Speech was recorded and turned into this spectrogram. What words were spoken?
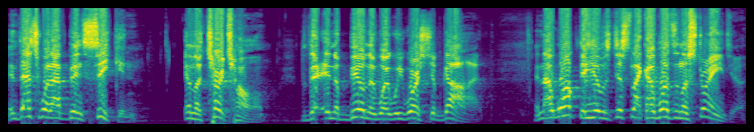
And that's what I've been seeking in a church home, in a building where we worship God. And I walked in here, it was just like I wasn't a stranger.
